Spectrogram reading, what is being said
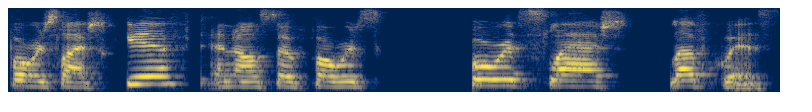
forward slash gift and also forward forward slash love quiz.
